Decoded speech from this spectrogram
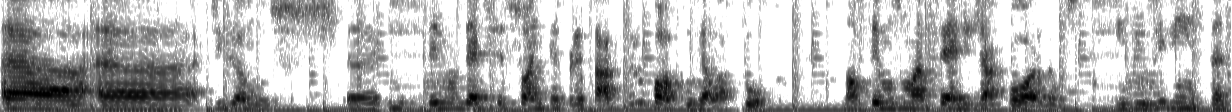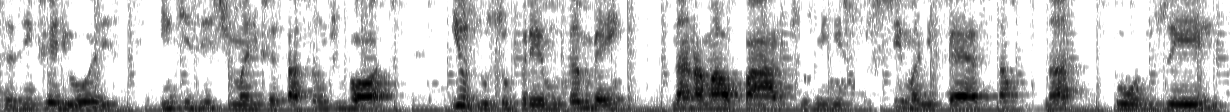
ah, ah, digamos, ele não deve ser só interpretado pelo voto do relator. Nós temos uma série de acórdãos, inclusive em instâncias inferiores, em que existe manifestação de voto, e os do Supremo também, né? na maior parte, os ministros se manifestam, né? todos eles,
